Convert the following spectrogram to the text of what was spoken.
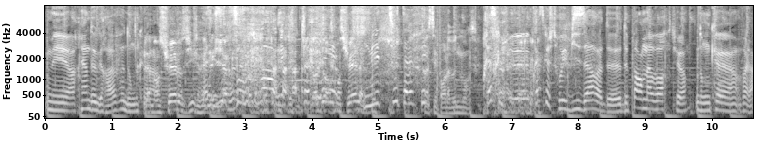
mais euh, rien de grave. Donc, La euh, mensuelle aussi, j'allais te dire. Exactement, Petite entorse mensuelle. mais tout à fait. Ça, c'est pour l'abonnement. Presque je, presque je trouvais bizarre de ne pas en avoir, tu vois. Donc euh, voilà,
